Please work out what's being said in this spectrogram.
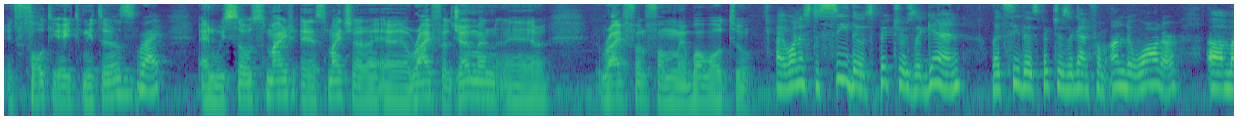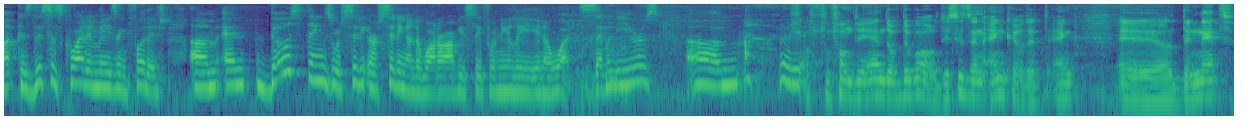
It's 48 meters. Right. And we saw Schmeisser uh, rifle, German uh, rifle from uh, World War II. I want us to see those pictures again. Let's see those pictures again from underwater, because um, uh, this is quite amazing footage. Um, and those things were sitting are sitting underwater, obviously, for nearly you know what, 70 years. Um, from the end of the war, this is an anchor that anch- uh, the net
